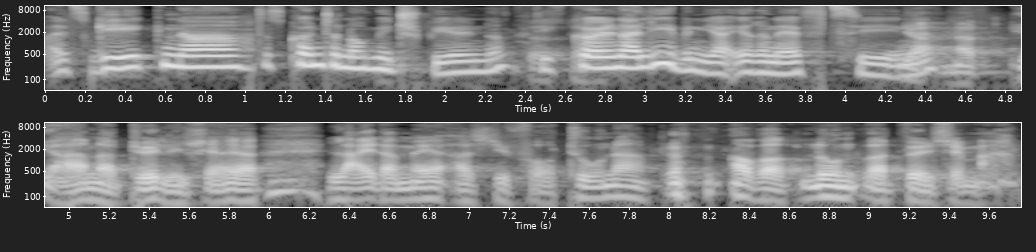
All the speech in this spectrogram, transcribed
als Gegner, das könnte noch mitspielen. Ne? Die Kölner lieben ja ihren FC. Ne? Ja, na, ja, natürlich. Ja, ja. Leider mehr als die Fortuna. Aber nun, was will sie machen?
